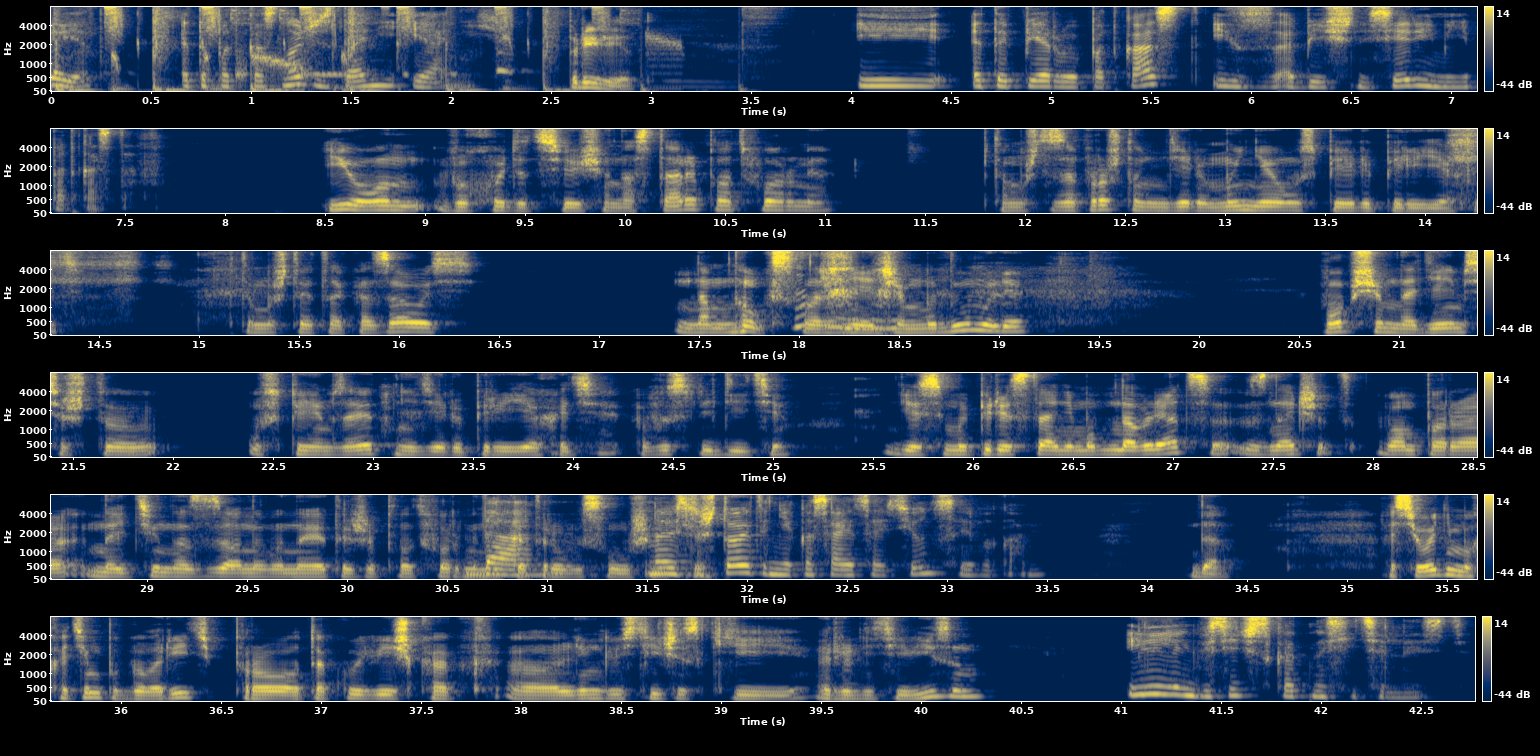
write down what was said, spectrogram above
Привет! Это подкаст «Ночь» с Даней и Аней. Привет. И это первый подкаст из обещанной серии мини-подкастов. И он выходит все еще на старой платформе, потому что за прошлую неделю мы не успели переехать. Потому что это оказалось намного сложнее, чем мы думали. В общем, надеемся, что успеем за эту неделю переехать, вы следите. Если мы перестанем обновляться, значит, вам пора найти нас заново на этой же платформе, Да. на которой вы слушаете. Но если что, это не касается iTunes и ВК. Да. А сегодня мы хотим поговорить про такую вещь, как э, лингвистический релятивизм. Или лингвистическая относительность.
